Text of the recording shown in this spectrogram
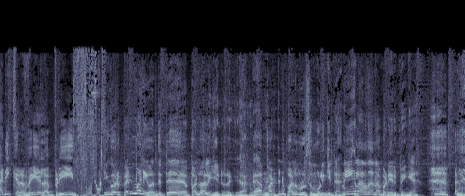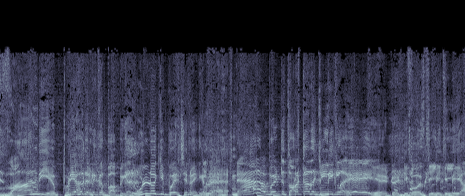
அடிக்கிற வெயில் அப்படி. இங்க ஒரு பெண்மணி வந்துட்டு பல்லு வலிக்கிட்டு இருக்காங்க. பட்டுன்னு பல்லு புருஷம் முழுங்கிட்டேன் நீங்களா இருந்தா என்ன பண்ணிருப்பீங்க? வாந்தி எப்படியாவது எடுக்க பாப்பீங்க. அது உள்நோக்கி போயிருச்சுன்னு வைங்களேன். நேரா போயிட்டு திறக்காத கிளினிக்லாம் ஏ டுவெண்ட்டி ஃபோர்ஸ் கிளினிக் இல்லையா?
